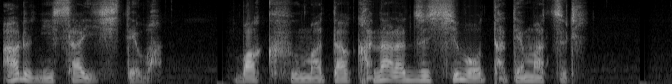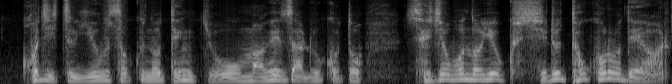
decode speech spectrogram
あるに際しては幕府また必ず死を奉り。古実有足の天教を曲げざること世情のよく知るところである。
